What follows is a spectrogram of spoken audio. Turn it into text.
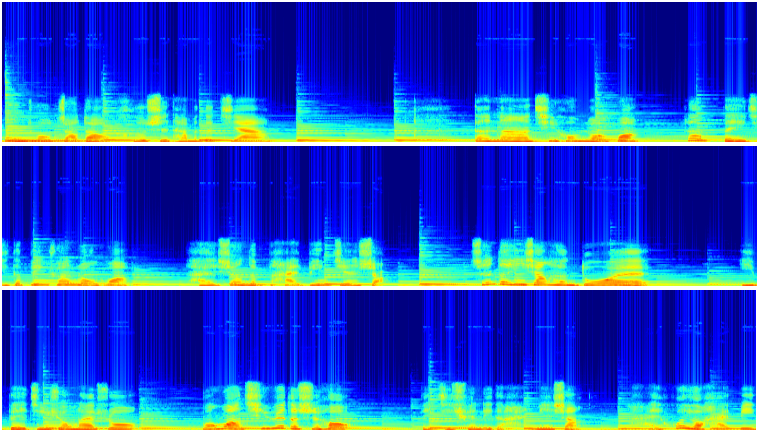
能够找到合适他们的家。但那气候暖化让北极的冰川融化，海上的海冰减少，真的影响很多诶。以北极熊来说，往往七月的时候，北极圈里的海面上还会有海冰，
